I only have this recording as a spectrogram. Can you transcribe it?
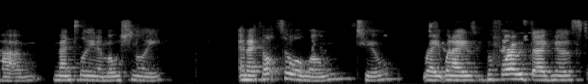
um, mentally and emotionally. And I felt so alone too right? When i before i was diagnosed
